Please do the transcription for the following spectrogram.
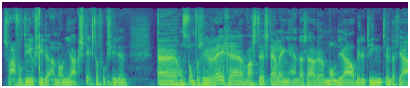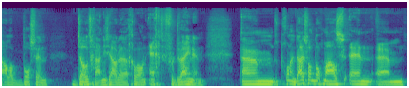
zwaveldioxide, ammoniak, stikstofoxiden uh, ontstond er zure regen, was de stelling. En daar zouden mondiaal binnen 10, 20 jaar alle bossen doodgaan. Die zouden gewoon echt verdwijnen. Um, het begon in Duitsland nogmaals. En um,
